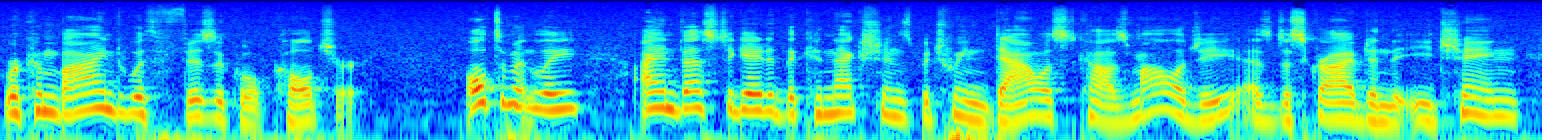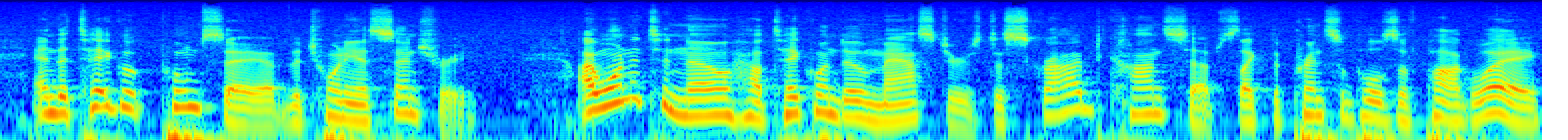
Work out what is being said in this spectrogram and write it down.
were combined with physical culture. Ultimately, I investigated the connections between Taoist cosmology, as described in the I Ching, and the Taeguk Poomsae of the 20th century. I wanted to know how Taekwondo masters described concepts like the principles of Palgwae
